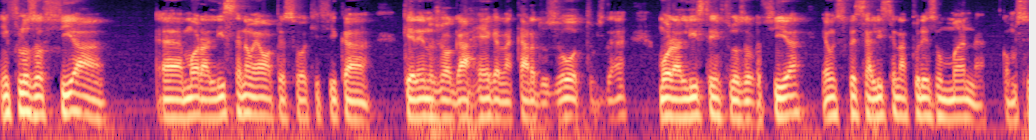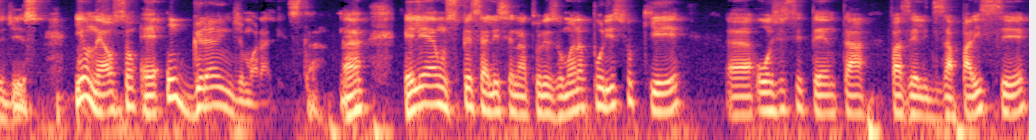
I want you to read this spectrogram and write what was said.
Em filosofia, uh, moralista não é uma pessoa que fica querendo jogar regra na cara dos outros, né? Moralista em filosofia é um especialista em natureza humana, como se diz. E o Nelson é um grande moralista, né? Ele é um especialista em natureza humana, por isso que uh, hoje se tenta fazer ele desaparecer,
